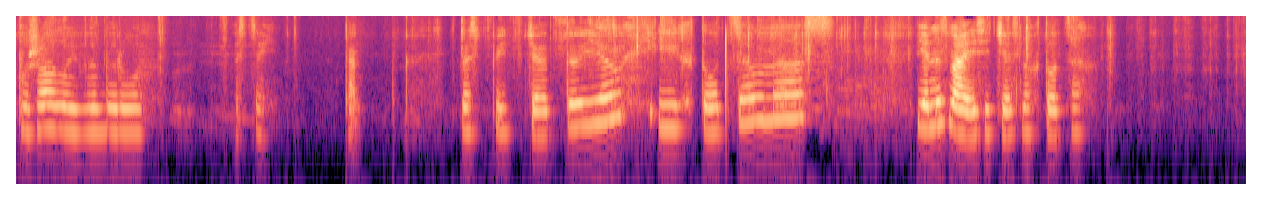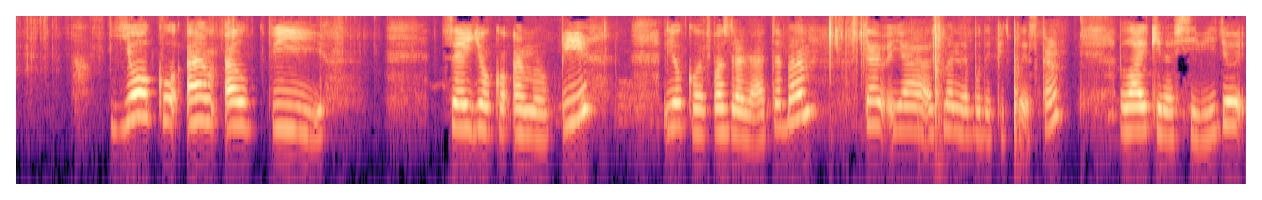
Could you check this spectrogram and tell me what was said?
пожалуй, виберу ось цей. Так. Розпечатуємо. І хто це у нас? Я не знаю, якщо чесно, хто це. Йоко МЛП. Це Йоко МЛП. Йоко, поздравляю тебе. Я, з мене буде підписка, лайки на всі відео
